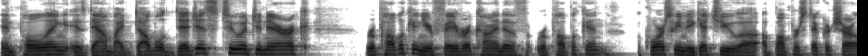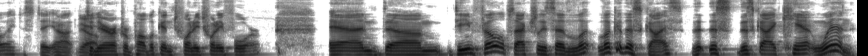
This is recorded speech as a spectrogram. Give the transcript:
in polling is down by double digits to a generic Republican, your favorite kind of Republican. Of course, we need to get you a, a bumper sticker, Charlie, just a uh, yeah. generic Republican 2024. And um, Dean Phillips actually said, "Look, look at this, guys. This this guy can't win.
